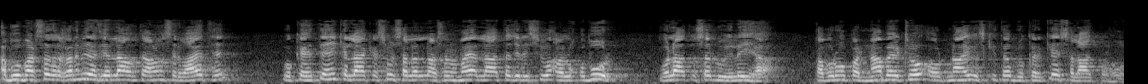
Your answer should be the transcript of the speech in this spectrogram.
ابو مرسد الغنوی رضی اللہ تعالیٰ سے روایت ہے، وہ کہتے ہیں کہ اللہ کے سر صلی اللہ علیہ وسلم اللہ تجلس القبور ولا تسلو علیہ قبروں پر نہ بیٹھو اور نہ ہی اس کی طرف رک کر کے سلاد پڑھو۔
